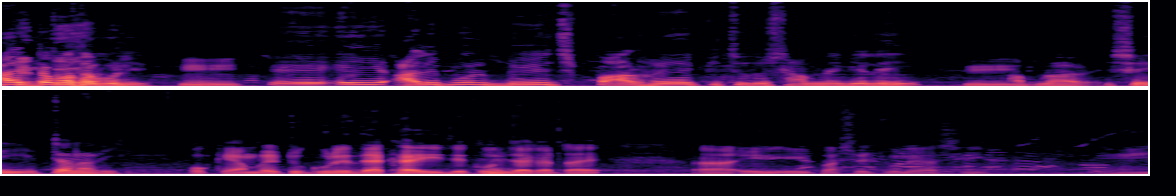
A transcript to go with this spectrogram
আরেকটা কথা বলি। এই আলিপুর ব্রিজ পার হয়ে কিছু দূর সামনে গেলেই আপনার সেই ট্যানারি। ওকে আমরা একটু ঘুরে দেখাই যে কোন। জায়গাটায় এই এই পাশে চলে আসি এই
